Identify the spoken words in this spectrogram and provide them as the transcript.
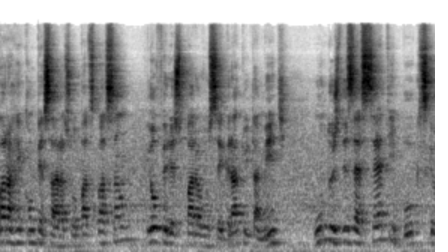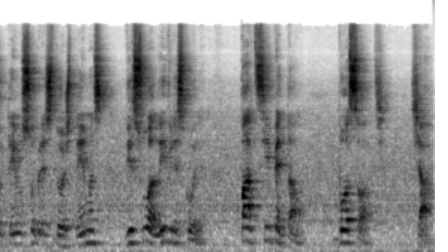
Para recompensar a sua participação, eu ofereço para você gratuitamente um dos 17 e-books que eu tenho sobre esses dois temas de sua livre escolha. Participe então. Boa sorte. Tchau.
